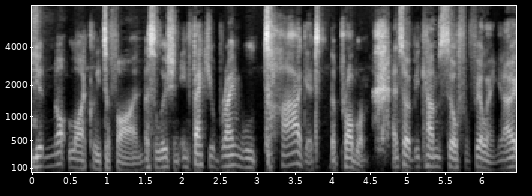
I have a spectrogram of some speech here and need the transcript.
you're not likely to find a solution. In fact, your brain will target the problem. And so it becomes self fulfilling. You know,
